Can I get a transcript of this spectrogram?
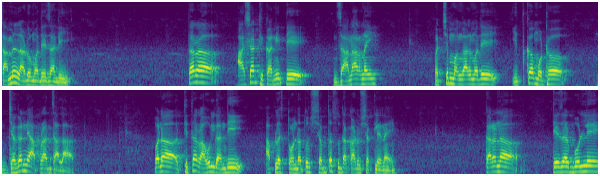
तामिळनाडूमध्ये झाली तर अशा ठिकाणी ते जाणार नाही. पश्चिम बंगालमध्ये इतकं मोठं जघन्य अपराध झाला. पण तिथं राहुल गांधी आपलं तोंडातून शब्दसुद्धा काढू शकले नाही. कारण ते जर बोलले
